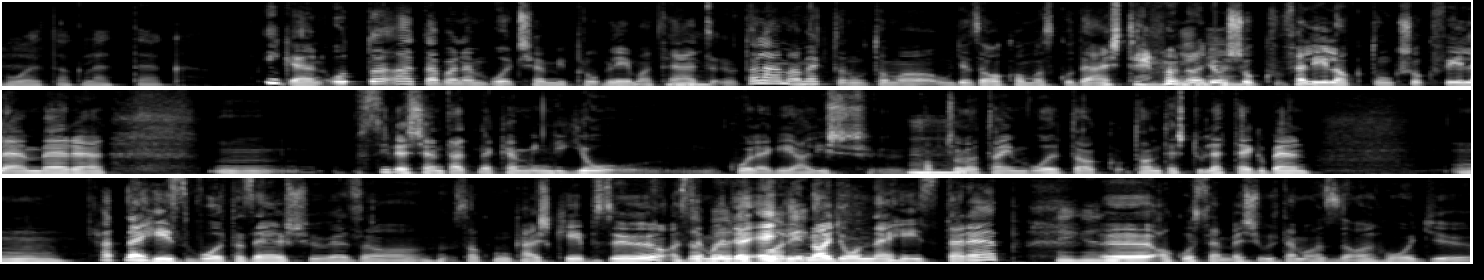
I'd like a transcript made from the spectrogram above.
voltak, lettek. Igen, ott általában nem volt semmi probléma. Tehát uh-huh. talán már megtanultam a, úgy az alkalmazkodást, mert nagyon sok felé laktunk, sokféle emberrel. Szívesen, tehát nekem mindig jó kollegiális uh-huh. kapcsolataim voltak tantestületekben. Mm, hát nehéz volt az első, ez a szakmunkás képző, azt hiszem, hogy egy nagyon nehéz terep. Igen. Akkor szembesültem azzal, hogy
